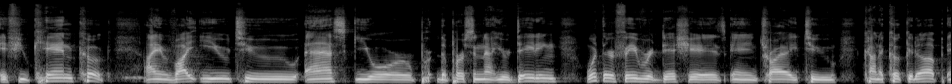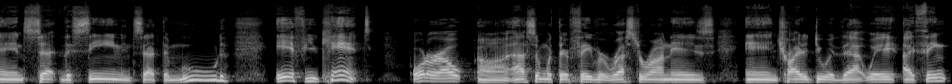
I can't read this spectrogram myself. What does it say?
If you can cook, I invite you to ask your the person that you're dating what their favorite dish is and try to kind of cook it up and set the scene and set the mood. If you can't order out, uh, ask them what their favorite restaurant is, and try to do it that way. I think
